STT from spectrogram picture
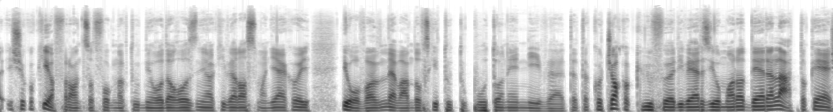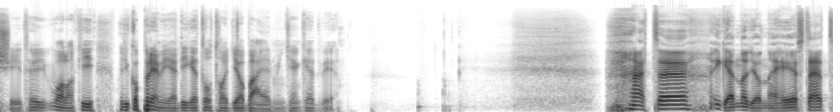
és akkor ki a francot fognak tudni odahozni, akivel azt mondják, hogy jó van, Lewandowski tudtuk pótolni egy névvel. Tehát akkor csak a külföldi verzió marad, de erre láttok esélyt, hogy valaki mondjuk a Premier League-et ott hagyja a Bayern München kedvéért. Hát igen, nagyon nehéz. Tehát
